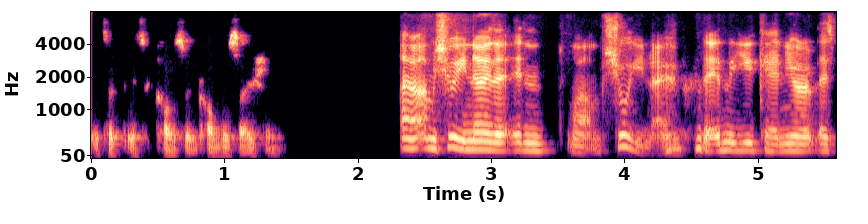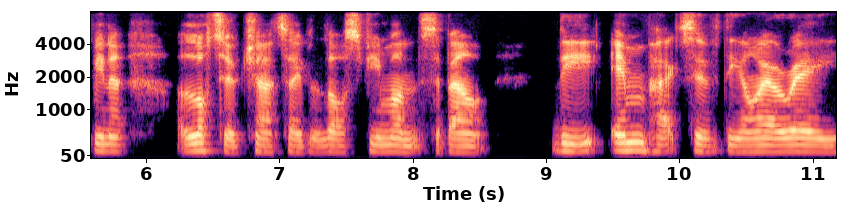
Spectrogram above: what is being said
it's a it's a constant conversation. I'm sure you know that in well, I'm sure you know that in the UK and Europe, there's been a, a lot of chat over the last few months about the impact of the IRA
